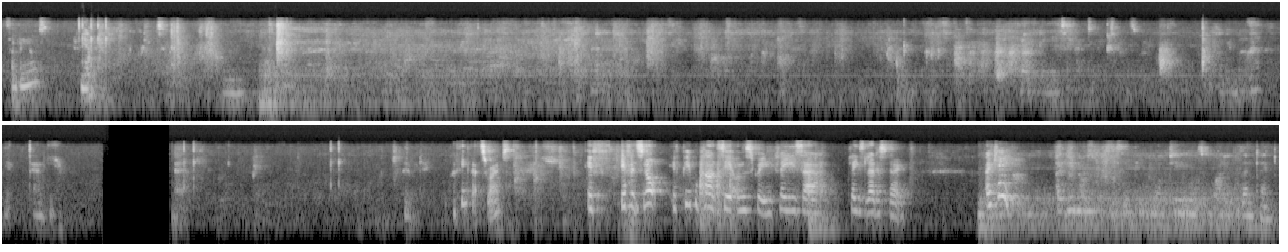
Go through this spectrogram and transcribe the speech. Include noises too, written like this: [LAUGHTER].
Something else? Yeah. Great. We need to activate it as well. Down here. There we go. I think that's right. If if it's not, if people can't see it on the screen, please uh, please let us know. Okay. Are you not supposed to see people on Teams while you're presenting?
